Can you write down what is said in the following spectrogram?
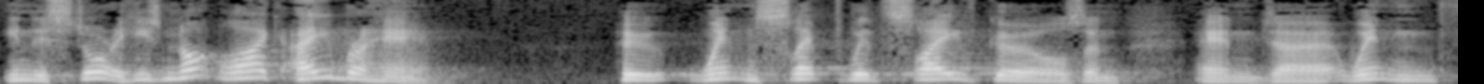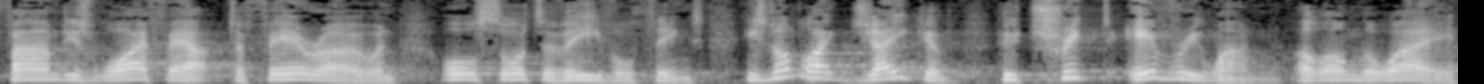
in this story. He's not like Abraham, who went and slept with slave girls and and uh, went and farmed his wife out to Pharaoh and all sorts of evil things. He's not like Jacob, who tricked everyone along the way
